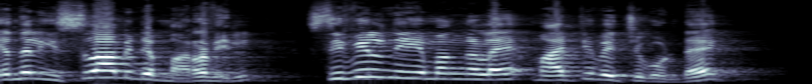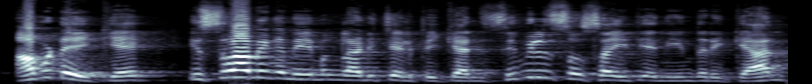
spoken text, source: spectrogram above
എന്നാൽ ഇസ്ലാമിന്റെ മറവിൽ സിവിൽ നിയമങ്ങളെ മാറ്റിവെച്ചുകൊണ്ട് അവിടേക്ക് ഇസ്ലാമിക നിയമങ്ങൾ അടിച്ചേൽപ്പിക്കാൻ സിവിൽ സൊസൈറ്റിയെ നിയന്ത്രിക്കാൻ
